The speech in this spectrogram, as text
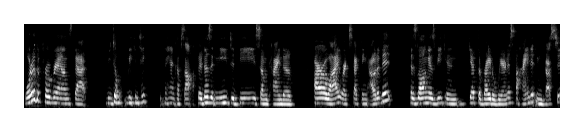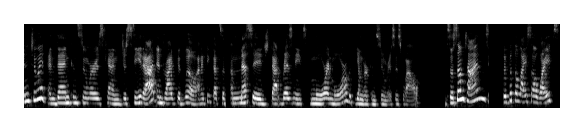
what are the programs that we don't we can take the handcuffs off. There doesn't need to be some kind of ROI we're expecting out of it as long as we can get the right awareness behind it, invest into it, and then consumers can just see that and drive goodwill. And I think that's a, a, message that resonates more and more with younger consumers as well. So sometimes with the Lysol wipes,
